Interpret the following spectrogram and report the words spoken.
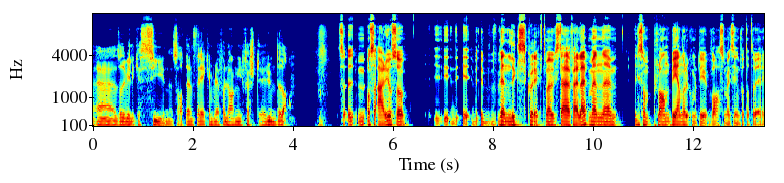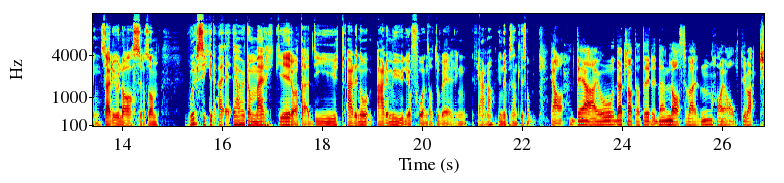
Eh, så det vil ikke synes at den streken ble for lang i første runde, da. Så, og så er det jo i- Vennligst korrekt meg hvis det er feil her, men eh, liksom plan B når det kommer til hva som helst innenfor tatovering, så er det jo laser og sånn. Hvor sikkert er Jeg har hørt om merker, og at det er dyrt. Er det, noe, er det mulig å få en tatovering fjerna? 100% liksom? Ja, det er jo Det er klart at den laserverdenen har jo alltid vært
